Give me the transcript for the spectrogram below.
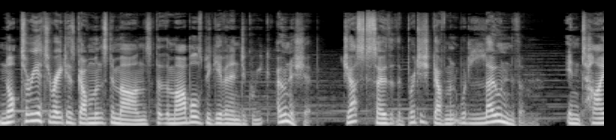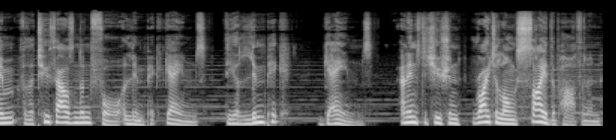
not to reiterate his government's demands that the marbles be given into Greek ownership, just so that the British government would loan them in time for the 2004 Olympic Games. The Olympic Games, an institution right alongside the Parthenon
